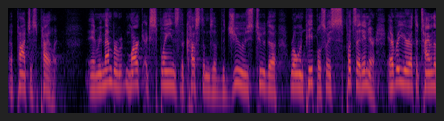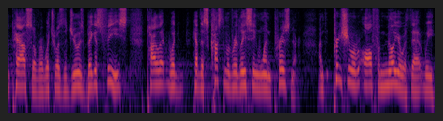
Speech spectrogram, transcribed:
of Pontius Pilate. And remember, Mark explains the customs of the Jews to the Roman people, so he puts that in there. Every year at the time of the Passover, which was the Jews' biggest feast, Pilate would have this custom of releasing one prisoner. I'm pretty sure we're all familiar with that. We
